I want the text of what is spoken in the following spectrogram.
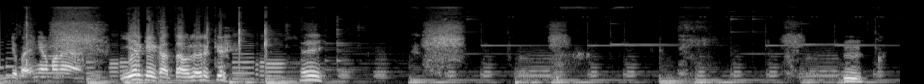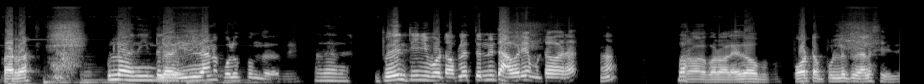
இங்க பயங்கரமான இயற்கை காத்தாவுல இருக்கு. ஏய் ம். பாரு உள்ள நீ இந்த இதுதானே கொழுப்புங்கிறது. அதான் இப்பதான் தீனி போட்டாப்புல தின்னுட்டு அவரே முட்டை வர. பரவாயில்ல பரவாயில்ல. ஏதோ போட்ட புல்லுக்கு வேலை செய்யுது.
